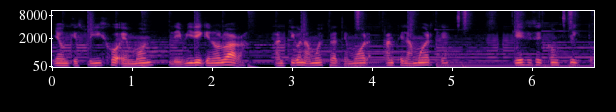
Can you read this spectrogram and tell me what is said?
y aunque su hijo Hemón le pide que no lo haga, Antígona muestra temor ante la muerte, que ese es el conflicto,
